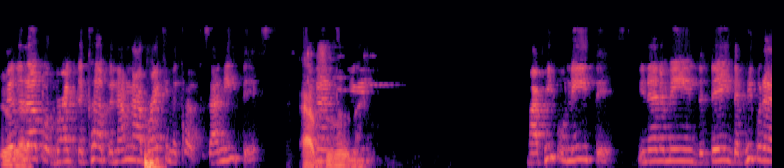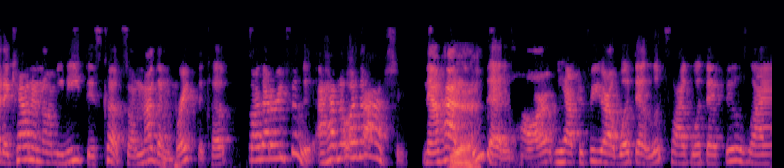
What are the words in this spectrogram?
Fill, fill it up or break the cup. And I'm not breaking the cup because I need this. Absolutely. You know I mean? My people need this. You know what I mean? The thing, the people that are counting on me need this cup, so I'm not gonna break the cup. So I gotta refill it. I have no other option. Now, how yeah. to do that is hard. We have to figure out what that looks like, what that feels like,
